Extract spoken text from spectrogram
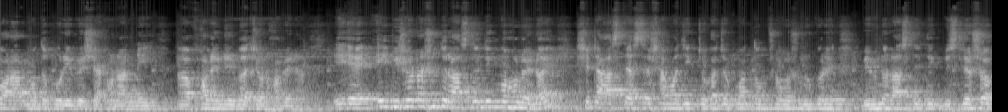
করার মতো পরিবেশ এখন আর নেই। ফলে নির্বাচন হবে না। এই বিষয়টা শুধু রাজনৈতিক মহলে নয়, সেটা আস্তে আস্তে সামাজিক যোগাযোগ মাধ্যম সহ শুরু করে বিভিন্ন রাজনৈতিক বিশ্লেষক,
